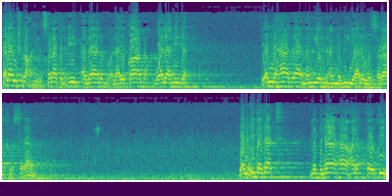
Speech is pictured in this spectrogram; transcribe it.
فلا يشرع لصلاة العيد أذان ولا إقامة ولا نداء لأن هذا لم يرد عن النبي عليه الصلاة والسلام. والعبادات مبناها على التوقيف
